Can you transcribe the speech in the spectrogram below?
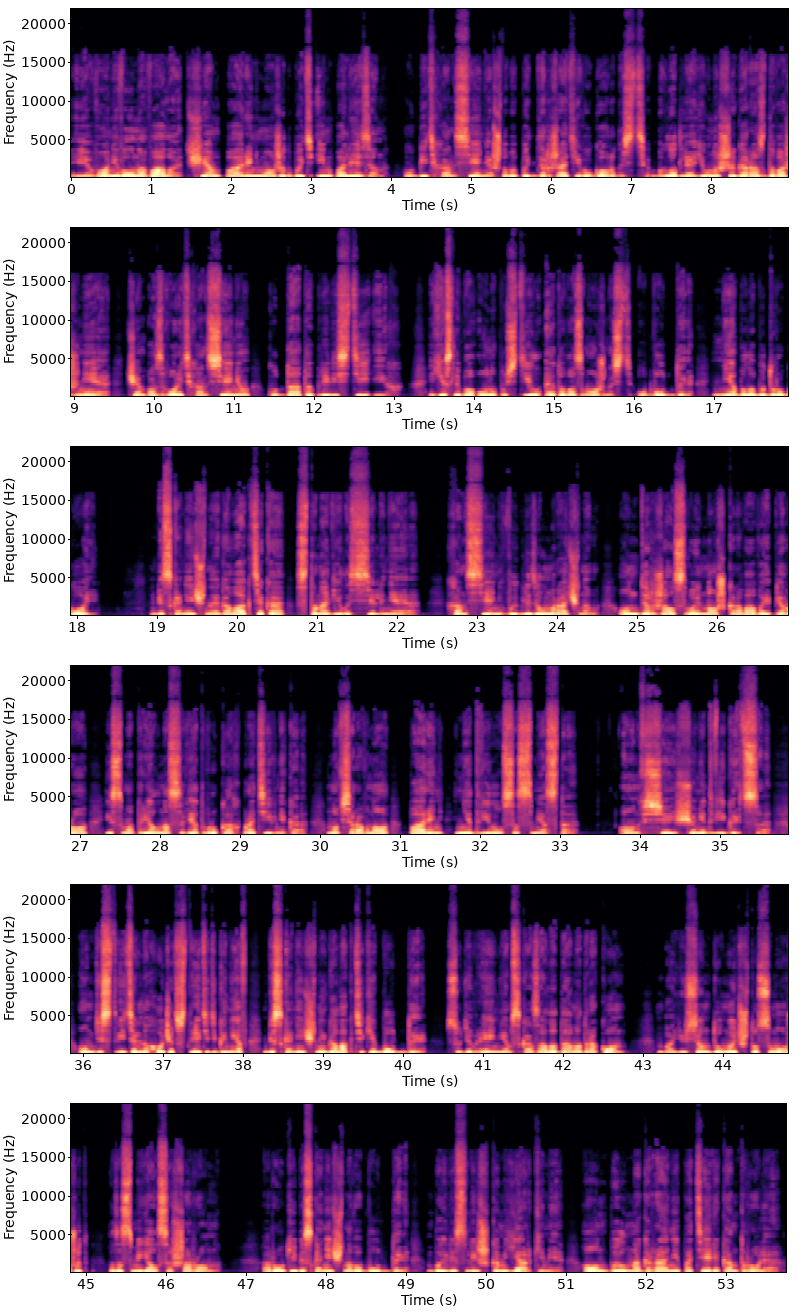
Его не волновало, чем парень может быть им полезен — Убить Хан Сеня, чтобы поддержать его гордость, было для юноши гораздо важнее, чем позволить Хан Сеню куда-то привести их. Если бы он упустил эту возможность, у Будды не было бы другой. Бесконечная галактика становилась сильнее. Хан Сень выглядел мрачным, он держал свой нож кровавое перо и смотрел на свет в руках противника, но все равно парень не двинулся с места. — он все еще не двигается. Он действительно хочет встретить гнев бесконечной галактики Будды, — с удивлением сказала дама-дракон. Боюсь, он думает, что сможет, — засмеялся Шарон. Руки бесконечного Будды были слишком яркими, а он был на грани потери контроля.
